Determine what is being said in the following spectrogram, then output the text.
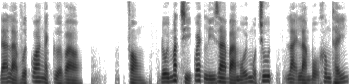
đã là vượt qua ngạch cửa vào. Phòng, đôi mắt chỉ quét lý ra bà mối một chút, lại làm bộ không thấy,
